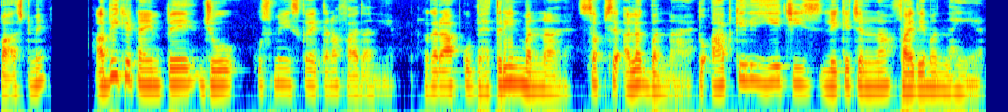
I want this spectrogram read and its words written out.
पास्ट में। अभी के टाइम पे जो उसमें इसका इतना फ़ायदा नहीं है। अगर आपको बेहतरीन बनना है, सबसे अलग बनना है तो आपके लिए ये चीज़ लेके चलना फ़ायदेमंद नहीं है।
